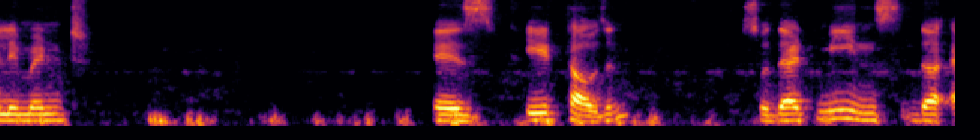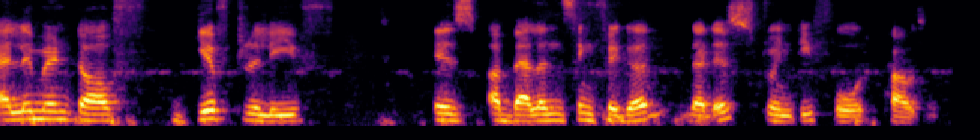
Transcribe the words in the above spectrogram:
element is 8000 so that means the element of gift relief is a balancing figure that is 24000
